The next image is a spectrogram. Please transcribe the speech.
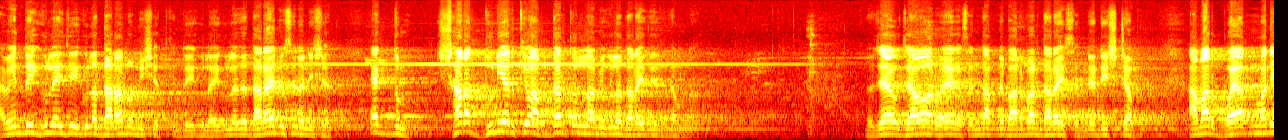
আমি কিন্তু এগুলো, এই যে এগুলো দাঁড়ানো নিষেধ কিন্তু এগুলো এগুলো যে দাঁড়ায় রয়েছে না নিষেধ, একদম সারা দুনিয়ার কেউ আবদার করল আমি এগুলো দাঁড়াই দিয়ে দিতাম না। যাও যাওয়ার হয়ে গেছে। কিন্তু আপনি বারবার দাঁড়াইছেন, এটা ডিস্টার্ব আমার বয়াত মানে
